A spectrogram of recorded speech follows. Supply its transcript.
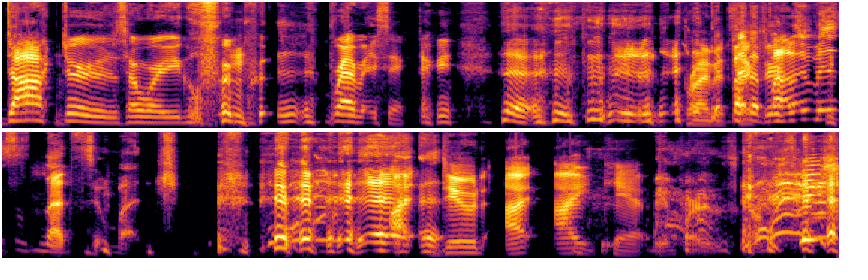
doctors are where you go for private sector. Private sector, But bottom is not so much. I, dude, I I can't be a part of this. conversation.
